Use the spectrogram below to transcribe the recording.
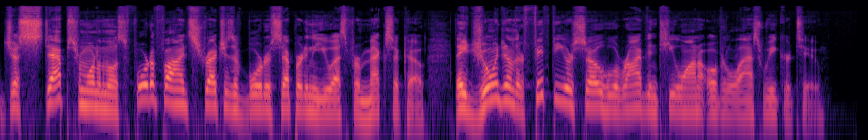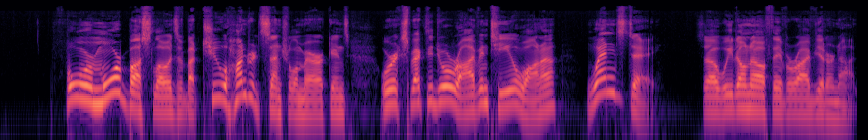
just steps from one of the most fortified stretches of border separating the U.S. from Mexico. They joined another 50 or so who arrived in Tijuana over the last week or two. Four more busloads of about 200 Central Americans were expected to arrive in Tijuana Wednesday. So we don't know if they've arrived yet or not.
